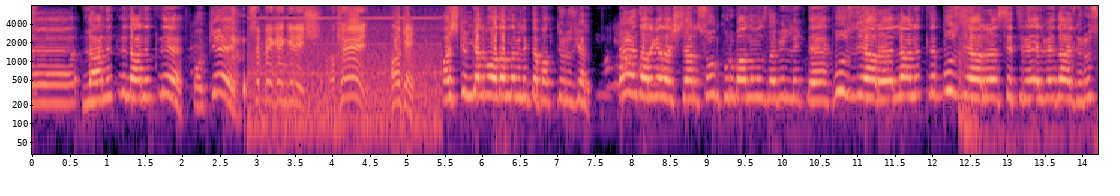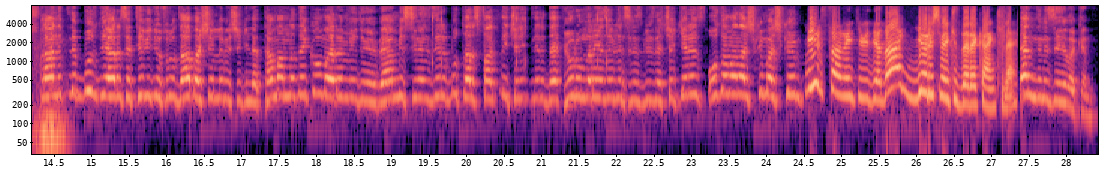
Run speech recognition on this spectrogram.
lanetli lanetli. Okey. Speak English, okay? Okay. Aşkım gel bu adamla birlikte patlıyoruz gel. Evet arkadaşlar son kurbanımızla birlikte buz diyarı lanetli buz diyarı setine elveda ediyoruz. Lanetli buz diyarı seti videosunu daha başarılı bir şekilde tamamladık. Umarım videoyu beğenmişsinizdir. Bu tarz farklı içerikleri de yorumlara yazabilirsiniz. Biz de çekeriz. O zaman aşkım aşkım Bir sonraki videoda görüşmek üzere kankiler. kendinize iyi bakın.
